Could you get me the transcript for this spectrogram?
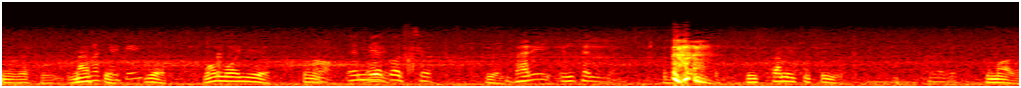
university. Master. University? Yes. One more year. Finish. Oh, MBA করছে very intelligent. He's coming to see you tomorrow.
